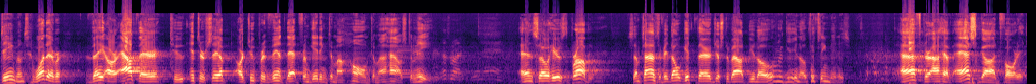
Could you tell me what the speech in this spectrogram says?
demons, whatever, they are out there to intercept or to prevent that from getting to my home, to my house, to me. And so here's the problem. Sometimes if it don't get there just about, you know, you know, 15 minutes after I have asked God for it,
